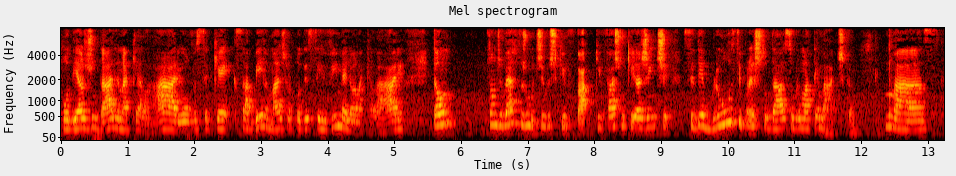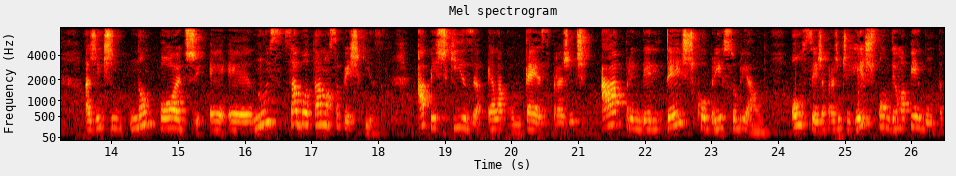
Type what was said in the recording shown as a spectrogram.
poder ajudar ali naquela área, ou você quer saber mais para poder servir melhor naquela área. Então, são diversos motivos que, fa que faz com que a gente se debruce para estudar sobre matemática. Mas a gente não pode é, é, nos sabotar nossa pesquisa. A pesquisa, ela acontece para a gente aprender e descobrir sobre algo. Ou seja, para a gente responder uma pergunta,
